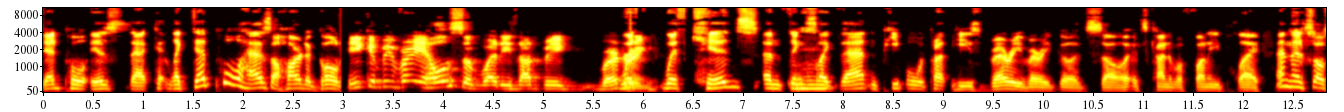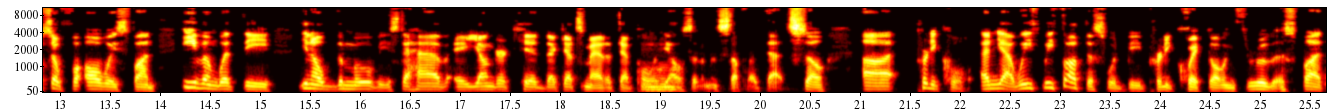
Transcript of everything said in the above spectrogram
Deadpool is that like Deadpool has a heart of gold he can be very wholesome when he's not being with, murdering. with kids and things Mhm. like that, and people would. Pro- he's very very good, so it's kind of a funny play, and then it's also f- always fun, even with the you know the movies to have a younger kid that gets mad at Deadpool and Mhm. yells at him and stuff like that. So, uh, pretty cool. And yeah, we we thought this would be pretty quick going through this, but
